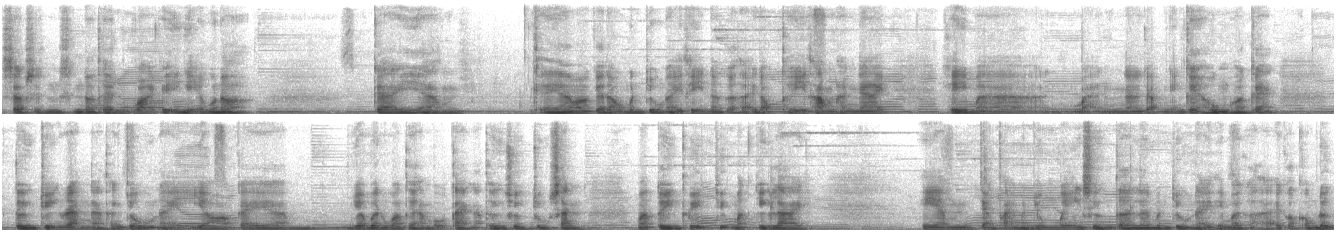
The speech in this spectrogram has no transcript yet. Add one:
shop xin, xin nói thêm một vài cái ý nghĩa của nó. Cái um, cái à, mà cái đầu minh chú này thì nó có thể đọc thì thầm hàng ngày. Khi mà bạn à, gặp những cái hung hóa cát tuyên truyền rằng á, thần chú này do cái à, do bên quan thế âm bồ tát á, thương xót chúng sanh mà tuyên thuyết trước mặt chư lai. Thì um, chẳng phải mình dùng miệng sướng tên lên minh chú này thì mới có thể có công đức.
